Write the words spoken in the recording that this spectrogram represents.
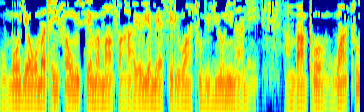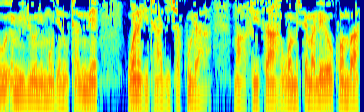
Umoja wa Mataifa umesema maafa hayo yameathiri watu bilioni nane ambapo watu milioni moja nukta nne wanahitaji chakula. Maafisa wamesema leo kwamba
